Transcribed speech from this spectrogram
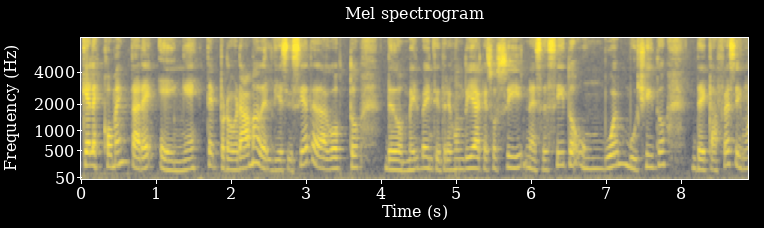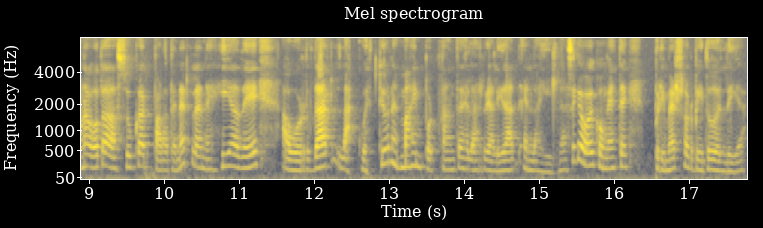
que les comentaré en este programa del 17 de agosto de 2023. Un día que eso sí, necesito un buen buchito de café sin una gota de azúcar para tener la energía de abordar las cuestiones más importantes de la realidad en la isla. Así que voy con este primer sorbito del día.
